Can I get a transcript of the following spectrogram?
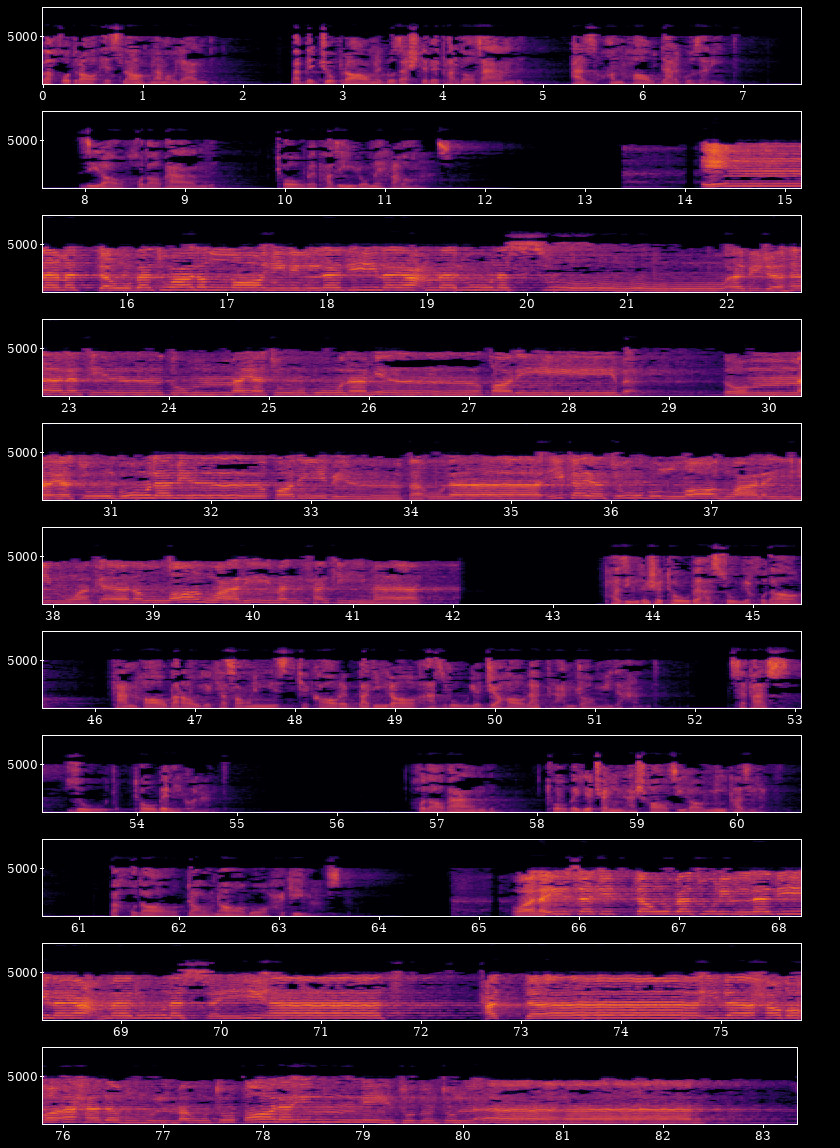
و خود را اصلاح نمایند و به جبران گذشته بپردازند از آنها درگذرید. زیرا خداوند توبه پذیر و مهربان است. إنما التوبة على الله للذين يعملون السوء بجهالة ثم يتوبون من قريب ثم يتوبون من قريب فأولئك يتوب الله عليهم وكان الله عليما حكيما پذیرش توبه از سوی خدا تنها برای کسانی است که کار بدی را از روی جهالت انجام می دهند. سپس زود توبه می کنند. خداوند توبه چنین اشخاصی را میپذیرد و خدا دانا و حکیم است. وليست التوبة للذين يعملون السيئات حتى إذا حضر أحدهم الموت قال إني تبت الآن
